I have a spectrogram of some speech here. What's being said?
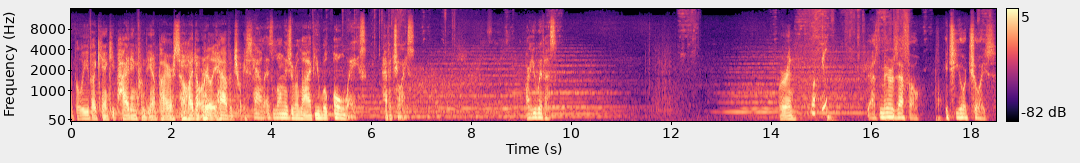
I believe I can't keep hiding from the Empire, so I don't really have a choice. Cal, as long as you're alive, you will always have a choice. Are you with us? We're in. Dathomir Zeffo, it's your choice.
